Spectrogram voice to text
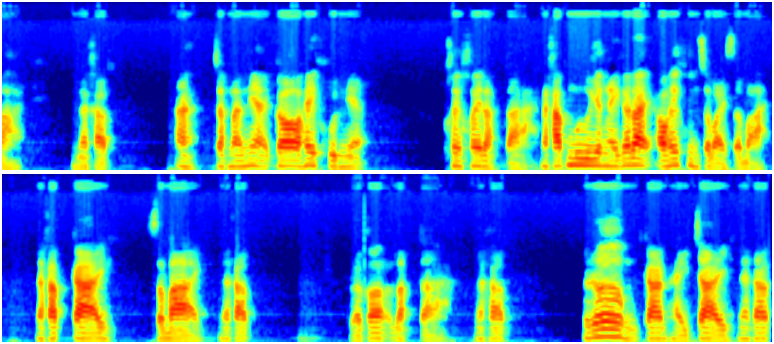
บายๆนะครับ อะจากนั้นเนี่ยก็ให้คุณเนี่ยค่อยๆหลับตานะครับ มือยังไงก็ได้เอาให้คุณสบายๆนะครับ กายสบายนะครับ แล้วก็หลับตานะครับ เริ่มการหายใจนะครับ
